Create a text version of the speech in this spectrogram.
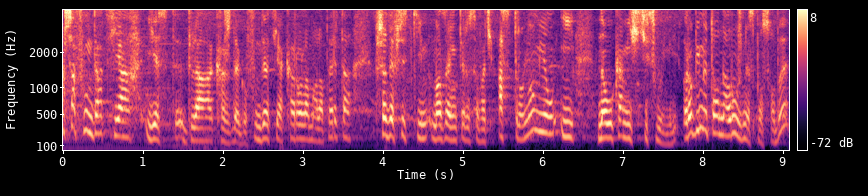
Nasza fundacja jest dla każdego. Fundacja Karola Malaperta przede wszystkim ma zainteresować astronomią i naukami ścisłymi. Robimy to na różne sposoby.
